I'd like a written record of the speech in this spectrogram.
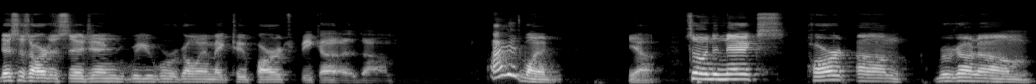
this is our decision. We were going to make two parts because um, I just wanted, yeah. So in the next part, um, we're gonna um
